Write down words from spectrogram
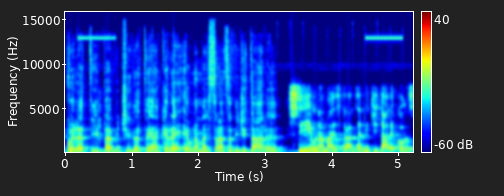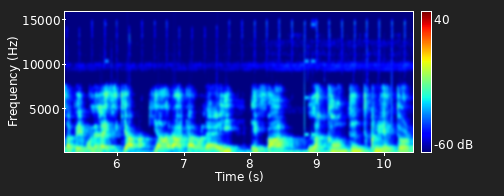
Quella tipa vicino a te, anche lei è una maestranza digitale? Sì, una maestranza digitale consapevole. Lei si chiama Chiara, caro lei, e fa la content creator.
